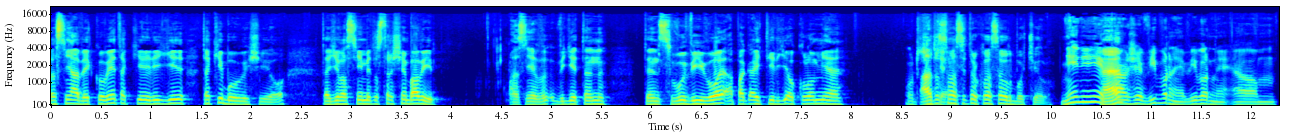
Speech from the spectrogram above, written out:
vlastně já věkově, tak ti lidi taky budou vyšší. Jo. Takže vlastně mě to strašně baví. Vlastně vidět ten, ten svůj vývoj a pak i ty lidi okolo mě. Určitě. Ale to jsem asi trochu se odbočil. Ne, ne, ne, ne? že výborně, výborně. Um,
